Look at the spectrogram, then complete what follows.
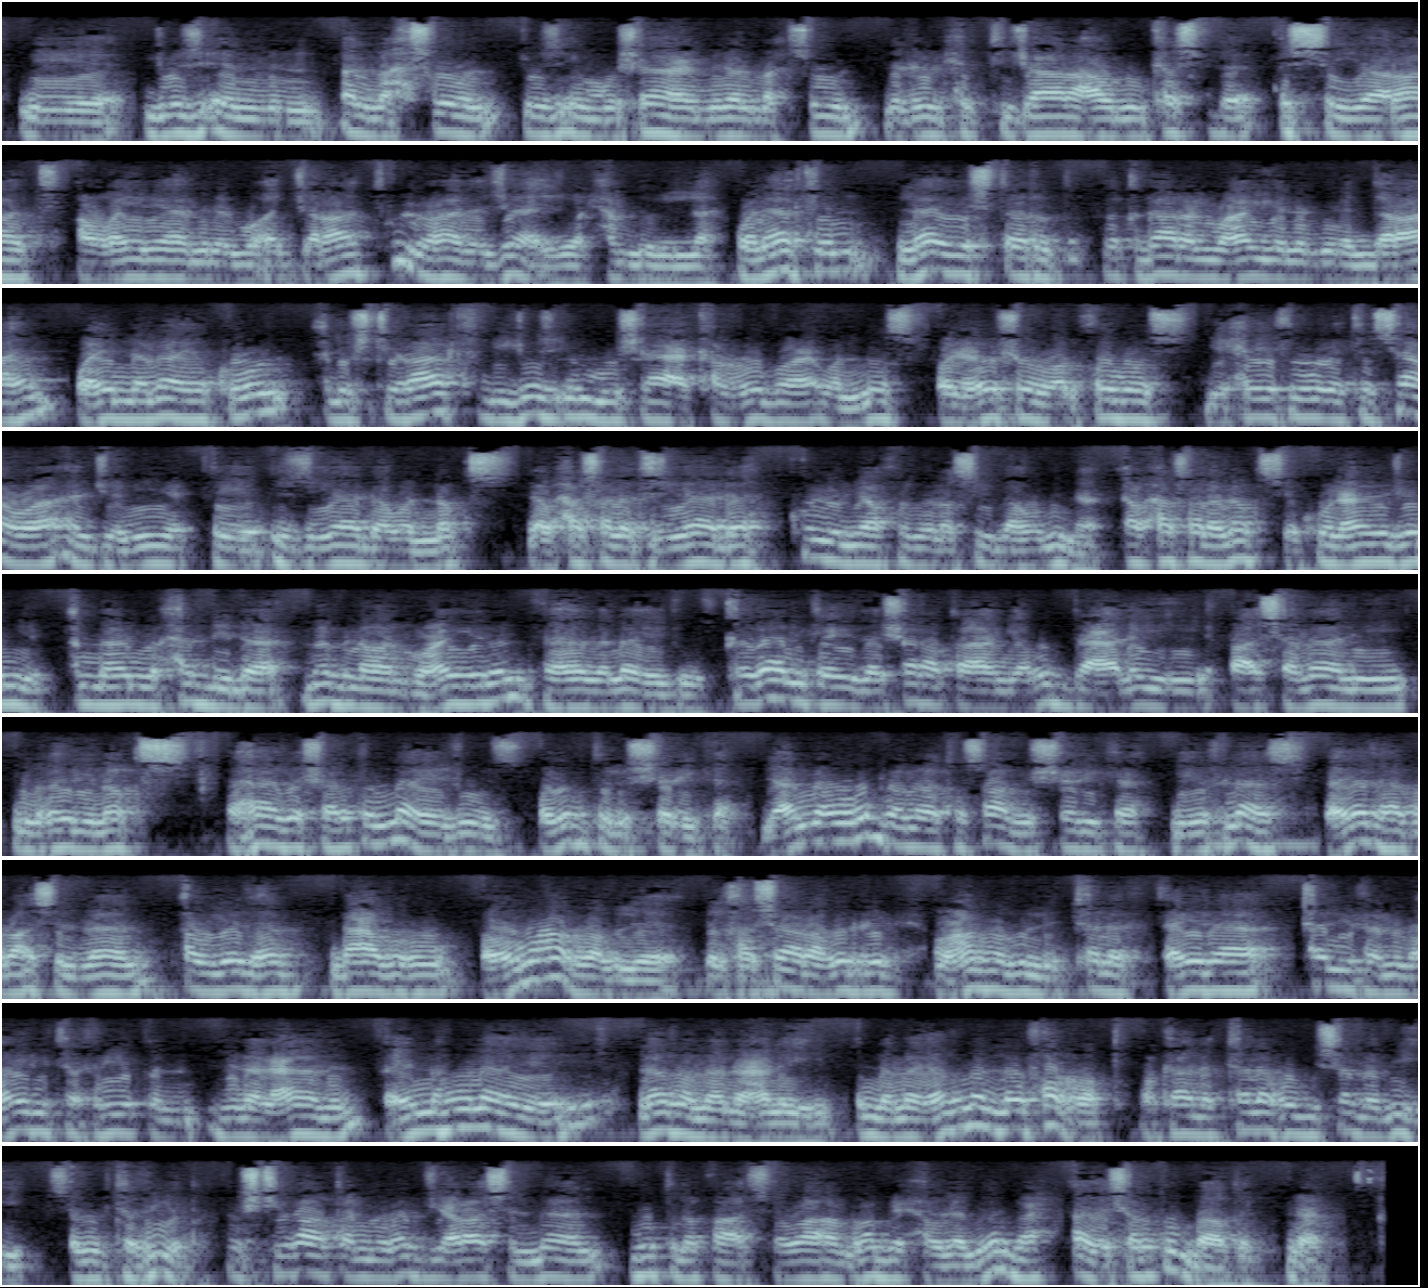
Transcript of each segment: بجزء من المحصول جزء مشاع من المحصول من ربح التجارة أو من كسب السيارات أو غيرها من المؤجرات كل هذا جائز والحمد لله. ولكن لا يشترط مقدارا معينا من الدراهم وإنما يكون الاشتراك بجزء مشاع كالربع والنصف والعشر والخمس بحيث يتساوى الجميع في الزيادة والنقص. لو حصلت زيادة كل يأخذ نصيبه منها. لو حصل نقص يكون على الجميع. أما أن يحدد مبلغا معينا فهذا لا يجوز. كذلك إذا شرط أن يرد عليه رأس ماله من غير نقص فهذا شرط لا يجوز ويبطل الشركة لأنه ربما تصاب الشركة بإفلاس فيذهب رأس المال أو يذهب بعضه فهو معرض للخسارة والربح معرض للتلف فإذا تلف من غير تفريط من العامل فإنه لا لا ضمان عليه إنما يضمن لو فرط وكان التلف بسببه سبب تفريط. اشتراط أن يرجع رأس المال مطلقة سواء ربح أو لم يربح هذا شرط باطل. نعم.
